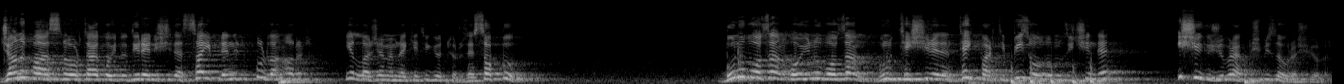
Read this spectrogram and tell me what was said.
canı pahasına ortaya koyduğu direnişi de sahiplenir, buradan alır. Yıllarca memleketi götürürüz. Hesap bu. Bunu bozan, oyunu bozan, bunu teşhir eden tek parti biz olduğumuz için de işi gücü bırakmış bizle uğraşıyorlar.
